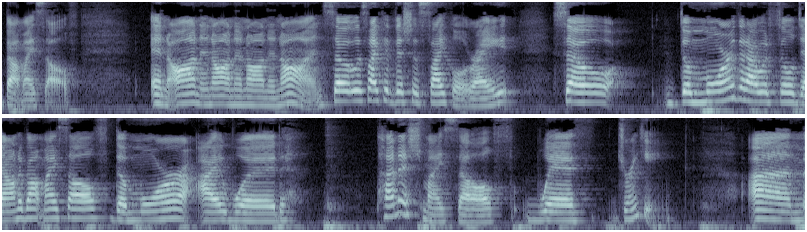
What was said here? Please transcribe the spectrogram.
about myself. And on and on and on and on. So it was like a vicious cycle, right? So the more that I would feel down about myself, the more I would punish myself with drinking. Um,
